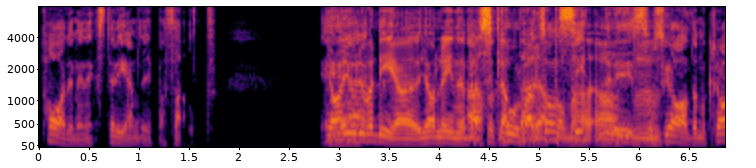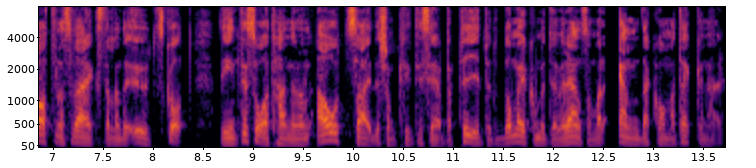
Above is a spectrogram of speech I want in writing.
ta det med en extrem nypa salt. Ja, jo, det var det jag, jag la in en brasklapp alltså, där. Att de, sitter ja, i mm. Socialdemokraternas verkställande utskott. Det är inte så att han är någon outsider som kritiserar partiet, utan de har ju kommit överens om varenda kommatecken här.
